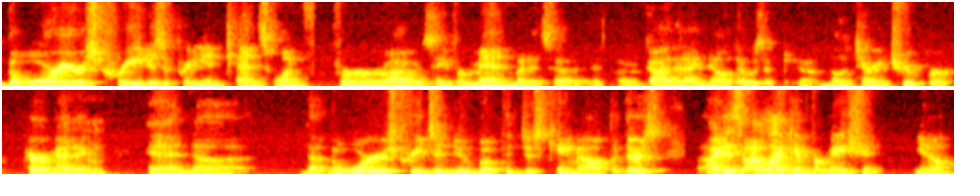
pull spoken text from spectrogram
The Warrior's Creed is a pretty intense one for I would say for men, but it's a, it's a guy that I know that was a, a military trooper paramedic, mm-hmm. and uh, the, the Warriors Creed's a new book that just came out. But there's I just I like information. You know,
